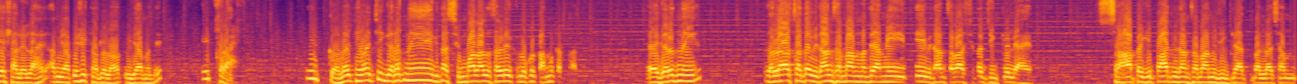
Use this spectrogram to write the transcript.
यश आलेलं आहे. आम्ही अपेक्षित ठरलेलो आहोत विजयामध्ये. हे खरं आहे. कलर ठेवायची गरज नाही आहे एकदा सिम्बॉल आलं सगळे लोक कामं करतात. काही गरज नाही आहे कलर आता विधानसभामध्ये आम्ही इतके विधानसभा क्षेत्रात जिंकलेले आहेत. सहा पैकी पाच विधानसभा आम्ही जिंकल्यात बल्लाश्याम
